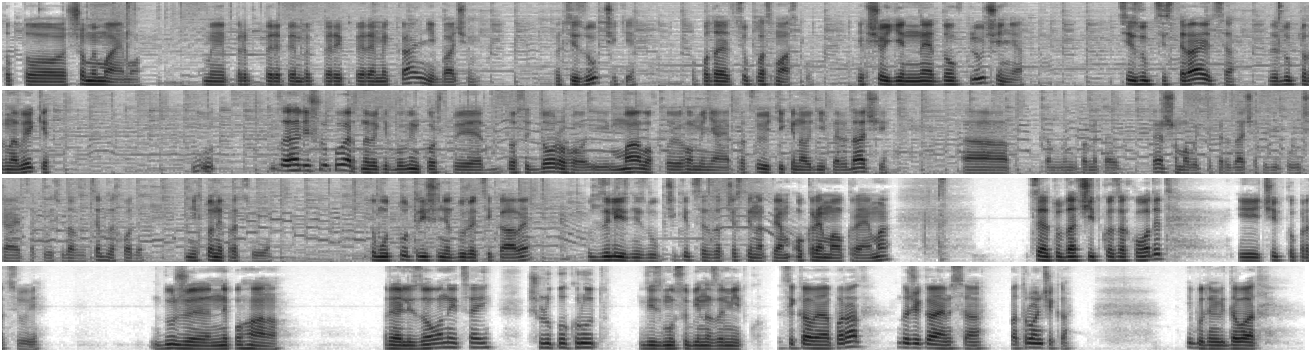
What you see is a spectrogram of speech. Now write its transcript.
Тобто, що ми маємо? Ми при пере- пере- перемиканні бачимо, оці зубчики попадають в цю пластмаску. Якщо є недовключення, ці зубці стираються, редуктор на викид. Ну, Взагалі шуруповерт на викид, бо він коштує досить дорого і мало хто його міняє. Працює тільки на одній передачі. А, там, ну, не пам'ятаю, перша, мабуть, ця передача тоді виходить, коли сюди в зацеп заходить, ніхто не працює. Тому тут рішення дуже цікаве. Тут залізні зубчики, це запчастина прям окрема-окрема. Це туди чітко заходить і чітко працює. Дуже непогано реалізований цей шурупокрут. Візьму собі на замітку. Цікавий апарат. Дочекаємося патрончика і будемо віддавати.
